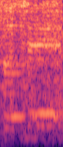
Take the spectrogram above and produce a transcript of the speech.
首先。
